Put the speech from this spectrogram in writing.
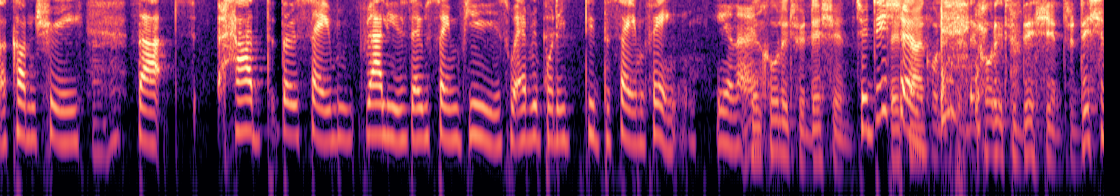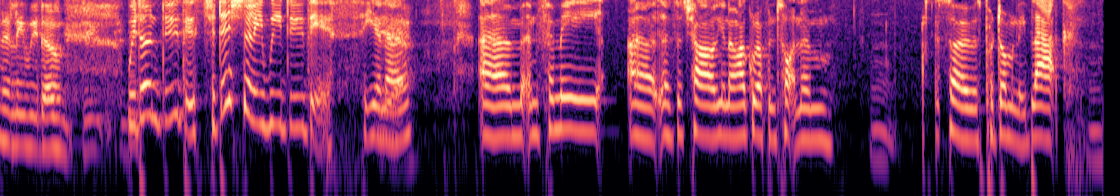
a country Mm-hmm. that had those same values, those same views, where everybody did the same thing. You know. They call it tradition. Tradition. They call it, they call it tradition. Traditionally, we don't do. we don't do this traditionally we do this you Yeah. know um, and for me uh, as a child you know i grew up in tottenham Mm. so it was predominantly black Mhm.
